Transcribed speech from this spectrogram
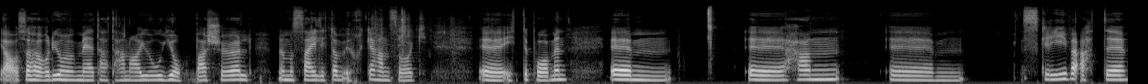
Ja, og så hører det jo med til at han har jo jobba sjøl. Vi må si litt om yrket hans òg eh, etterpå. Men ehm, eh, han ehm, skriver at eh,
